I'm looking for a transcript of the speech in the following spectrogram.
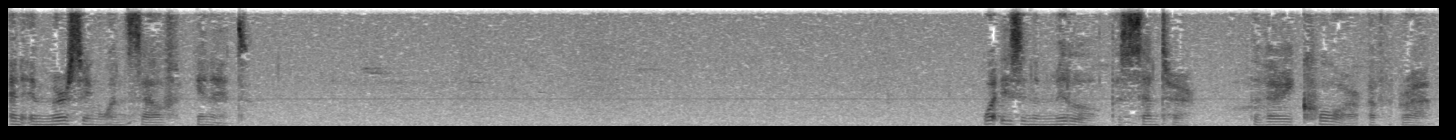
And immersing oneself in it. What is in the middle, the center, the very core of the breath?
